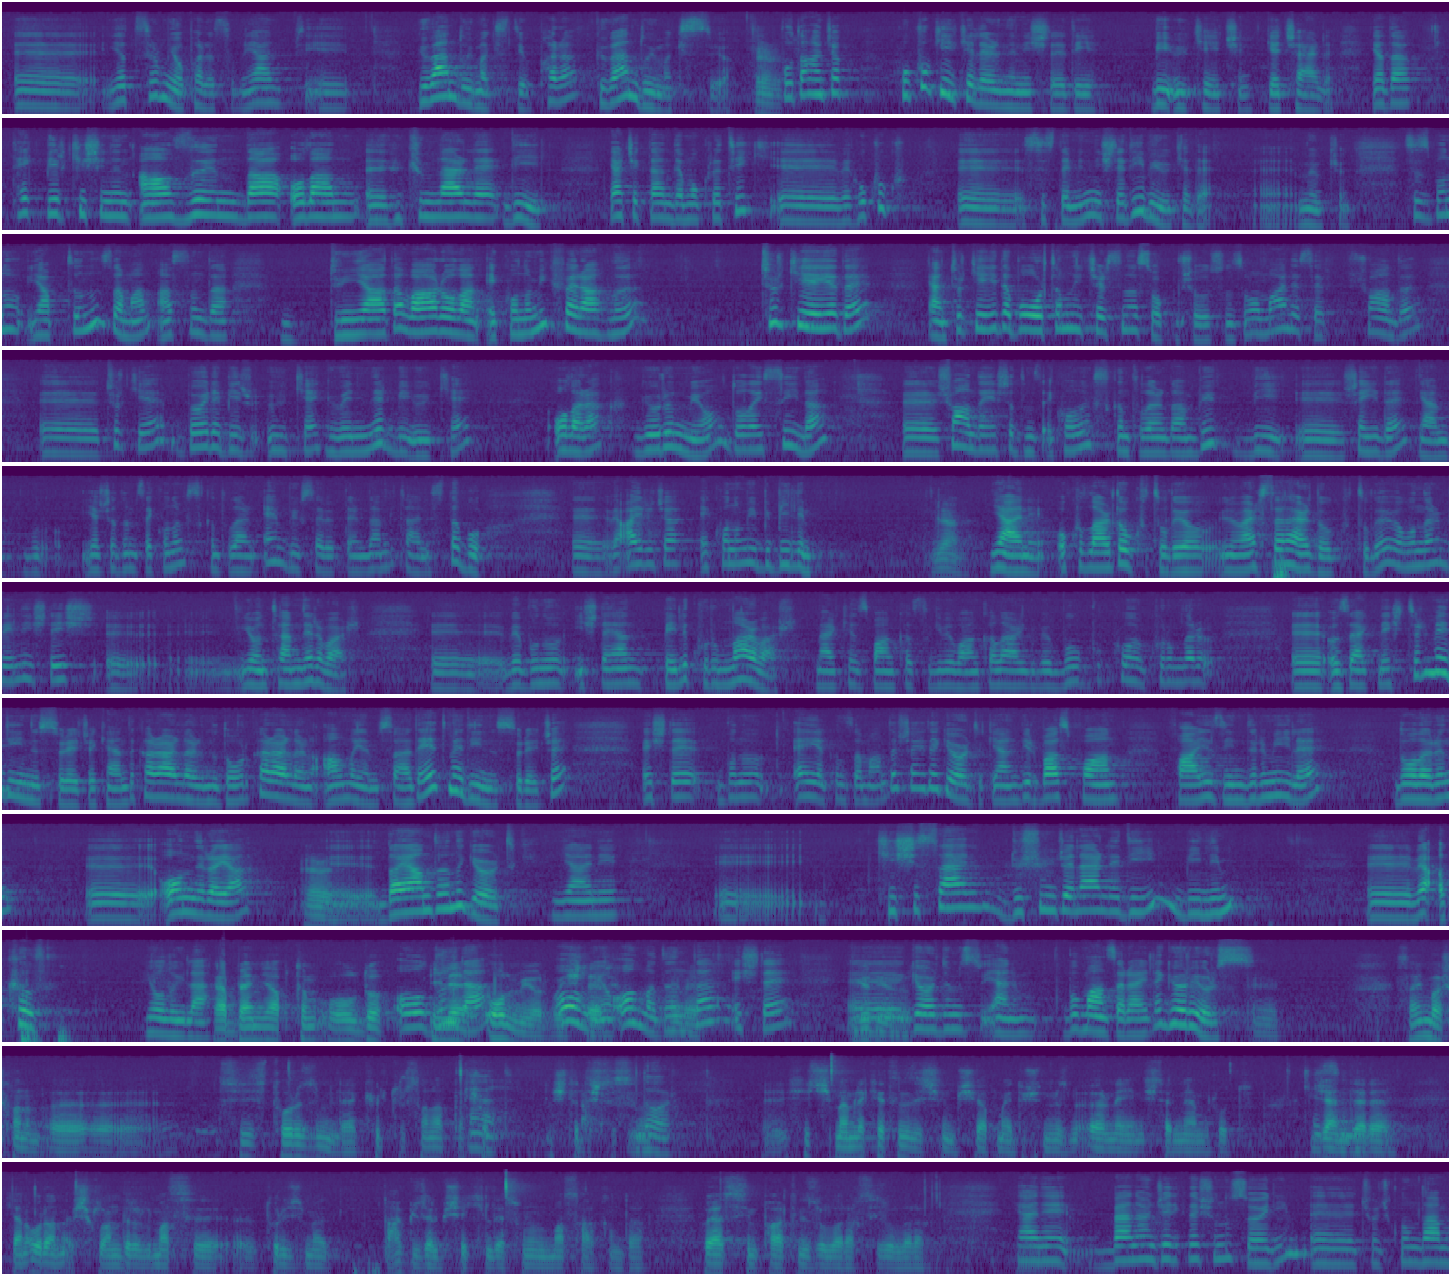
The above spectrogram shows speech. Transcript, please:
e, yatırmıyor parasını. Yani e, güven duymak istiyor. Para güven duymak istiyor. Evet. Bu da ancak hukuk ilkelerinin işlediği bir ülke için geçerli. Ya da tek bir kişinin ağzında olan e, hükümlerle değil. Gerçekten demokratik e, ve hukuk e, sisteminin işlediği bir ülkede e, mümkün. Siz bunu yaptığınız zaman aslında dünyada var olan ekonomik ferahlığı Türkiye'ye de yani Türkiye'yi de bu ortamın içerisine sokmuş olursunuz ama maalesef şu anda e, Türkiye böyle bir ülke, güvenilir bir ülke olarak görünmüyor. Dolayısıyla e, şu anda yaşadığımız ekonomik sıkıntılarından büyük bir e, şeyi de yani bu yaşadığımız ekonomik sıkıntıların en büyük sebeplerinden bir tanesi de bu. E, ve ayrıca ekonomi bir bilim. Yani. Yani okullarda okutuluyor, üniversitelerde okutuluyor ve bunların belli işleyiş e, yöntemleri var. E, ve bunu işleyen belli kurumlar var. Merkez Bankası gibi, bankalar gibi bu, bu kurumları e, özelleştirmediğiniz sürece, kendi kararlarını, doğru kararlarını almaya müsaade etmediğiniz sürece İşte bunu en yakın zamanda şeyde gördük. Yani bir baz puan faiz indirimiyle doların e, 10 liraya Evet. e, dayandığını gördük. Yani e, kişisel düşüncelerle değil, bilim e, ve akıl yoluyla Ya ben yaptım oldu olduğunda olmuyor bu olmuyor. işler. Olmadığında işte e, gördüğümüz yani bu manzarayla görüyoruz. Evet. Sayın Başkanım, e, siz turizmle, kültür sanatla Evet. çok içli dışlısınız. Doğru. E, Hiç memleketiniz için bir şey yapmayı düşündünüz mü? Örneğin işte Nemrut, Kesinlikle. Cendere, yani oranın ışıklandırılması, e, turizme daha güzel bir şekilde sunulması hakkında veya sizin partiniz olarak, siz olarak. Yani ben öncelikle şunu söyleyeyim. Ee, çocukluğumdan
